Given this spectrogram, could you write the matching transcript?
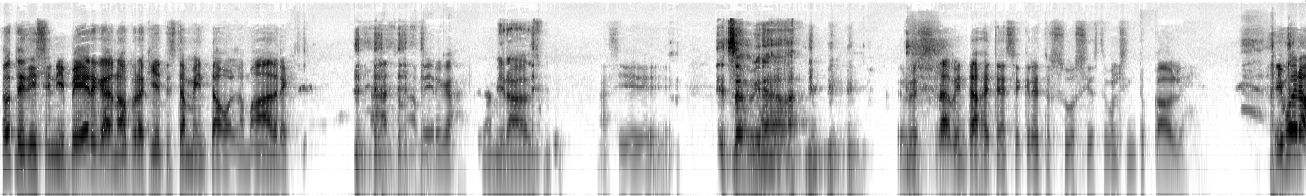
No te dice ni verga, ¿no? Pero aquí ya te está mentado la madre. Ah, es una verga. Ya miras, Así. Esa mirada. Pero es la ventaja de tener secretos sucios. Te vuelves intocable. Y bueno,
